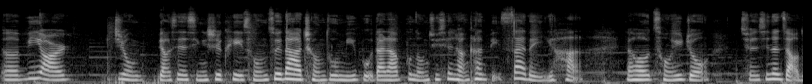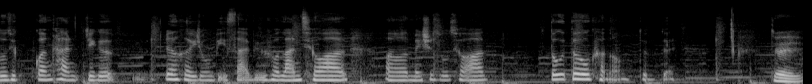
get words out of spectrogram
呃 VR 这种表现形式可以从最大程度弥补大家不能去现场看比赛的遗憾，然后从一种全新的角度去观看这个任何一种比赛，比如说篮球啊、呃美式足球啊，都都有可能，对不对？对，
